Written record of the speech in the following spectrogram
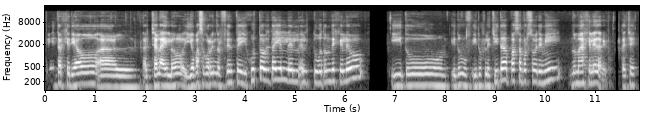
tenéis tarjeteado al, al Chalailo y yo paso corriendo al frente y justo apretáis el, el- el- tu botón de geleo y tu, y tu y tu flechita pasa por sobre mí, no me da gelera a mí, ¿cachai?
